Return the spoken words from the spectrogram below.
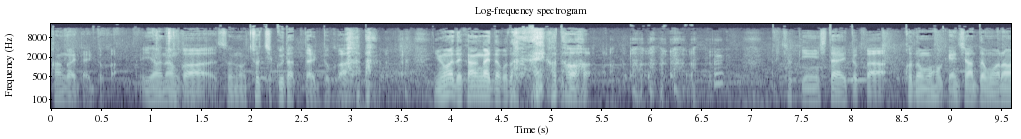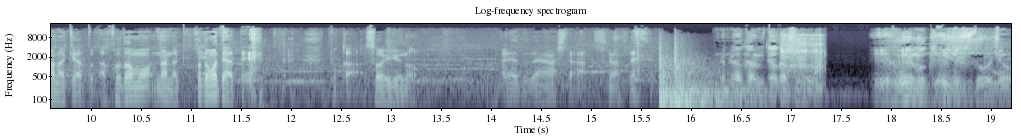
考えたりとか。いやなんかその貯蓄だったりとか。今まで考えたことがないことを。貯金したりとか子供保険ちゃんともらわなきゃとか。子供なんだっけ？子供手当。とかそういうの。ありがとうございました。すいません。村上隆の FM 芸術道場。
